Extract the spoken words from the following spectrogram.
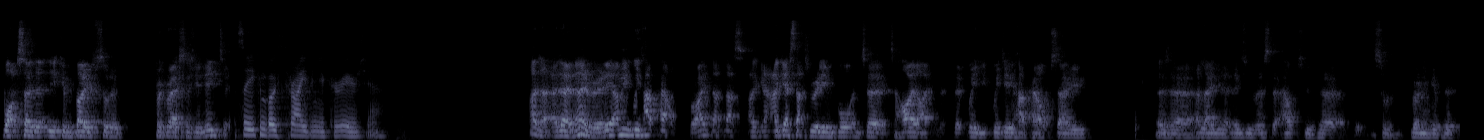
What so that you can both sort of progress as you need to? So you can both thrive in your careers, yeah. I don't, I don't know really. I mean, we have help, right? That, that's I, I, guess that's really important to, to highlight that, that, we we do have help. So there's a, a, lady that lives with us that helps with the sort of running of the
